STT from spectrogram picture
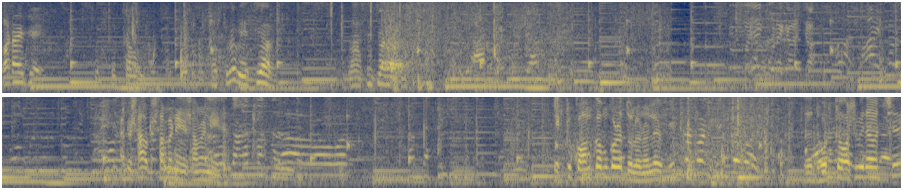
কটা হয়েছে? সত্তরটা সত্তরটা বেশি হবে। লাস্টে চলে। একটু সাম- সামনে নিয়ে সামনে নিয়ে। একটু কম কম করে তোলো নাহলে ধরতে অসুবিধা হচ্ছে।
